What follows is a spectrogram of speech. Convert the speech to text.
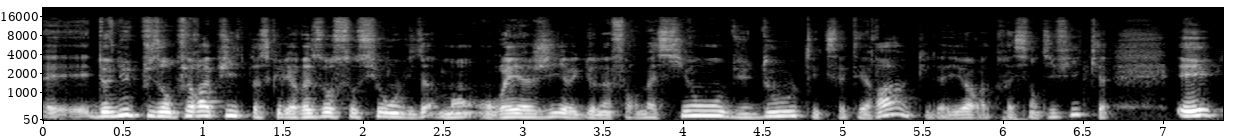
est devenu de plus en plus rapide parce que les réseaux sociaux évidemment ont réagi avec de l'information, du doute, etc., qui est d'ailleurs très scientifique. Et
